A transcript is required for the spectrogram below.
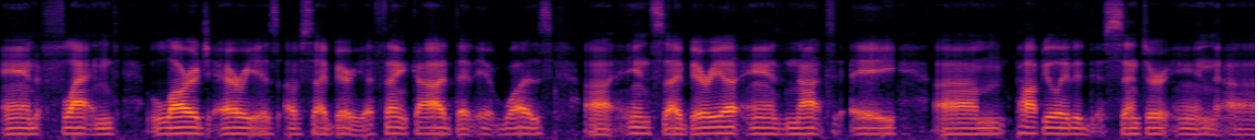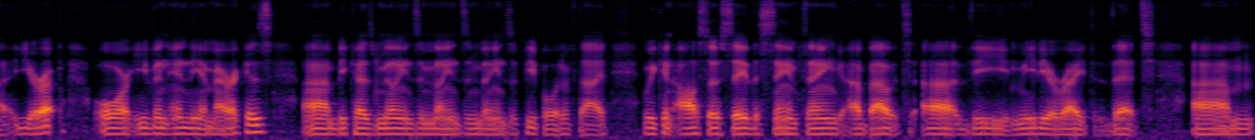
and flattened large areas of Siberia. Thank God that it was uh, in Siberia and not a um, populated center in uh, Europe or even in the Americas um, because millions and millions and millions of people would have died. We can also say the same thing about uh, the meteorite that um,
